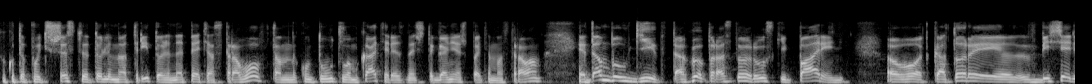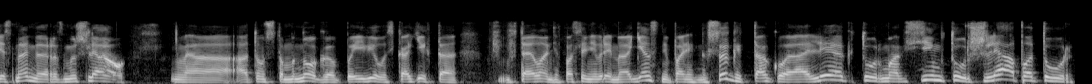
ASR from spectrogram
какое-то путешествие то ли на три, то ли на пять островов, там на каком-то утлом катере, значит, ты гоняешь по этим островам. И там был гид, такой простой русский парень, вот, который в беседе с нами размышлял э, о том, что много появилось каких-то в Таиланде в последнее время агентств непонятных. Что говорит такое? Олег Тур, Максим Тур, Шляпа Тур.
